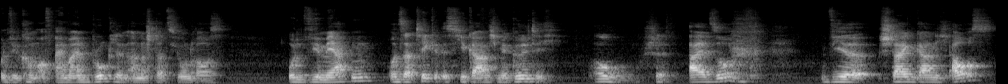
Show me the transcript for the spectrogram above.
und wir kommen auf einmal in Brooklyn an der Station raus. Und wir merken, unser Ticket ist hier gar nicht mehr gültig. Oh, shit. Also, wir steigen gar nicht aus,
